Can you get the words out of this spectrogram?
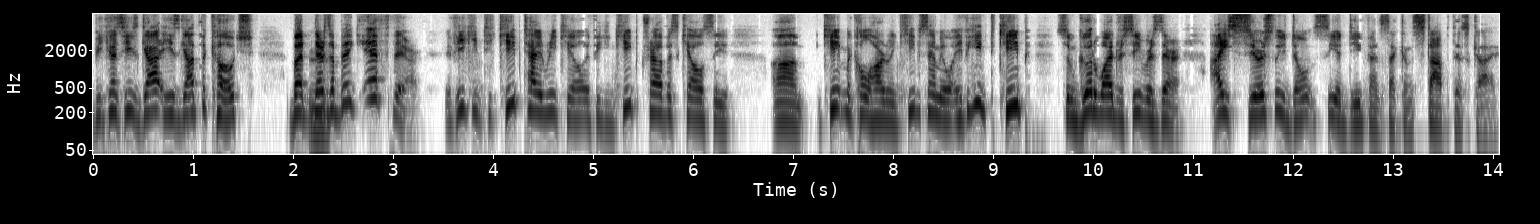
because he's got he's got the coach, but mm. there's a big if there. If he can t- keep Tyreek Hill, if he can keep Travis Kelce, um, keep Mecole Hardman, keep Samuel, if you can keep some good wide receivers there, I seriously don't see a defense that can stop this guy.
